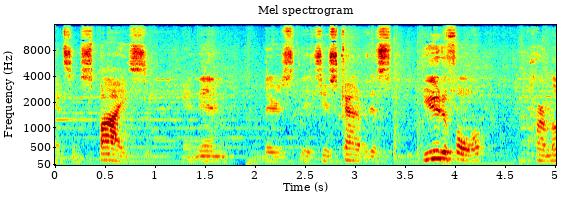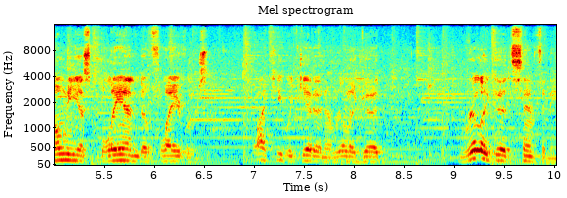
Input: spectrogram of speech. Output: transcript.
and some spice, and then there's it's just kind of this beautiful, harmonious blend of flavors, like you would get in a really good really good symphony,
